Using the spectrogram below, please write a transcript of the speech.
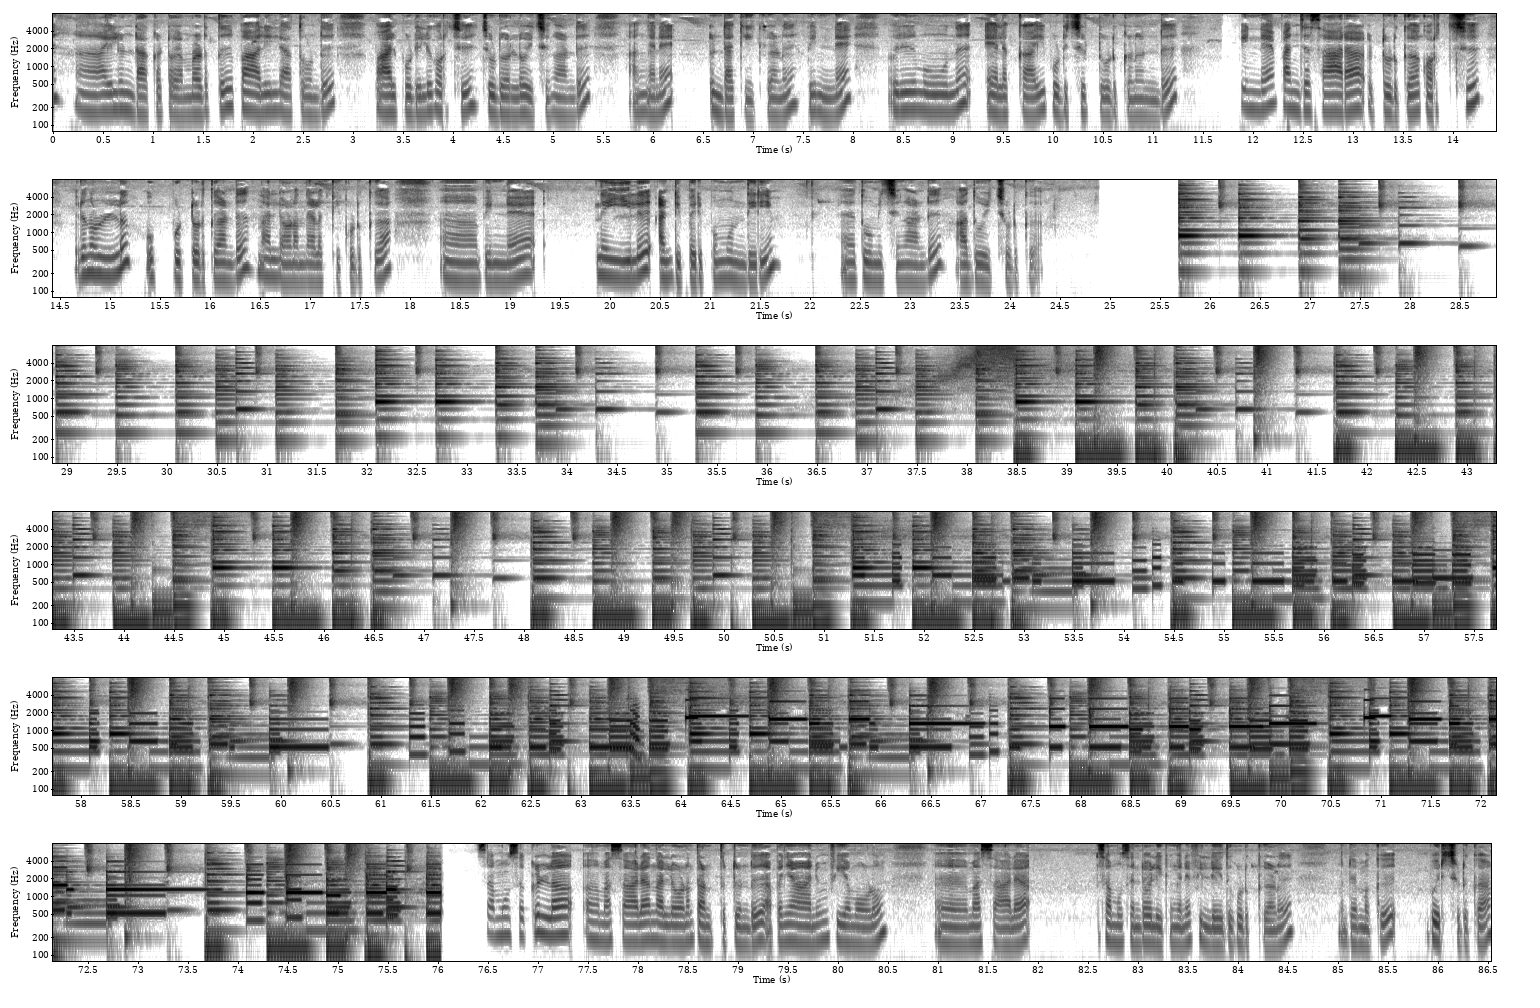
അതിലുണ്ടാക്കട്ടോ നമ്മുടെ അടുത്ത് പാലില്ലാത്തതുകൊണ്ട് പാൽപ്പൊടിയിൽ കുറച്ച് ചുടുവെള്ളം ഒഴിച്ച് കാണ്ട് അങ്ങനെ ഉണ്ടാക്കിയിരിക്കുകയാണ്. പിന്നെ ഒരു മൂന്ന് ഏലക്കായി പൊടിച്ചിട്ട് കൊടുക്കുന്നുണ്ട്. പിന്നെ പഞ്ചസാര ഇട്ട് കൊടുക്കുക. കുറച്ച് ഒരു നുള്ളു ഉപ്പ് ഇട്ട് കൊടുത്തുകൊണ്ട് നല്ലോണം ഇളക്കി കൊടുക്കുക. പിന്നെ നെയ്യിൽ അണ്ടിപ്പരിപ്പും മുന്തിരിയും തൂമിച്ചുങ്ങാണ്ട് അത് ഒഴിച്ചു കൊടുക്കുക. ആ, മസാല നല്ലോണം തണുത്തിട്ടുണ്ട്. അപ്പം ഞാനും ഫിയമോളും മസാല സമൂസന്റെ ഒലിക്ക് ഇങ്ങനെ ഫില്ല് ചെയ്ത് കൊടുക്കുകയാണ് എന്നിട്ട് നമുക്ക് പൊരിച്ചെടുക്കാം.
